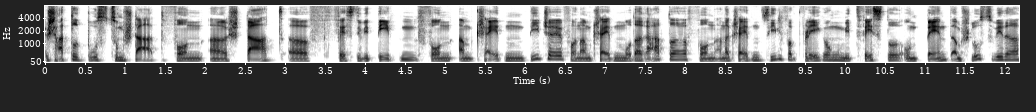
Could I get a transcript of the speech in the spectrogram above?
Shuttlebus zum Start, von äh, Startfestivitäten, äh, von einem gescheiten DJ, von einem gescheiten Moderator, von einer gescheiten Zielverpflegung mit Festel und Band am Schluss wieder,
